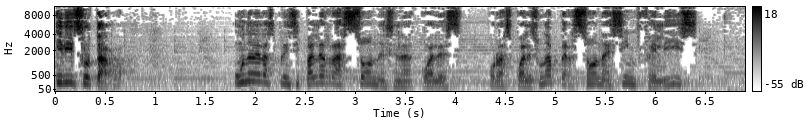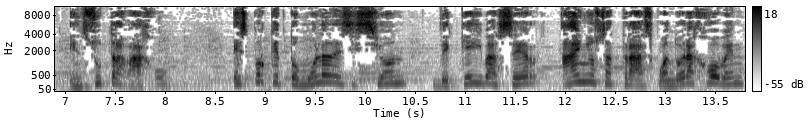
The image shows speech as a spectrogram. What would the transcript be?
y disfrutarlo. Una de las principales razones en las cuales, por las cuales una persona es infeliz en su trabajo es porque tomó la decisión de qué iba a hacer años atrás cuando era joven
